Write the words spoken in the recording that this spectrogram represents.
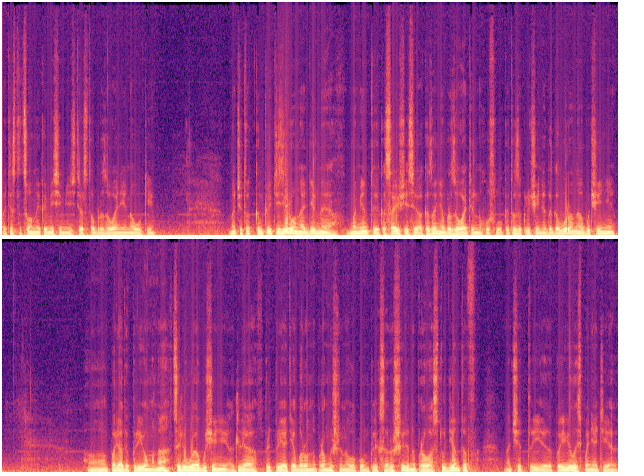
аттестационной комиссии Министерства образования и науки. Значит, конкретизированы отдельные моменты, касающиеся оказания образовательных услуг. Это заключение договора на обучение – порядок приема на целевое обучение для предприятий оборонно-промышленного комплекса, расширены права студентов, значит, появилось понятие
